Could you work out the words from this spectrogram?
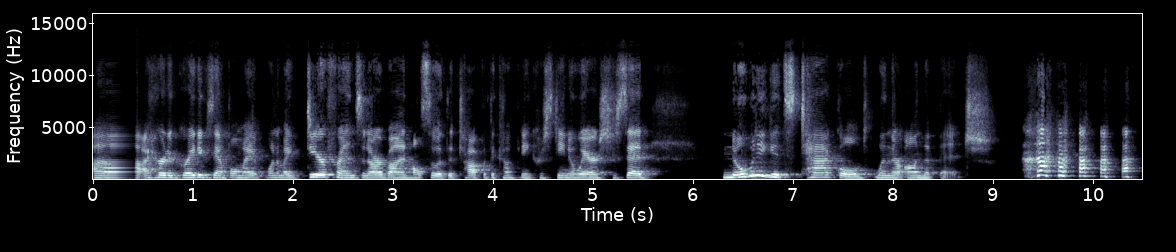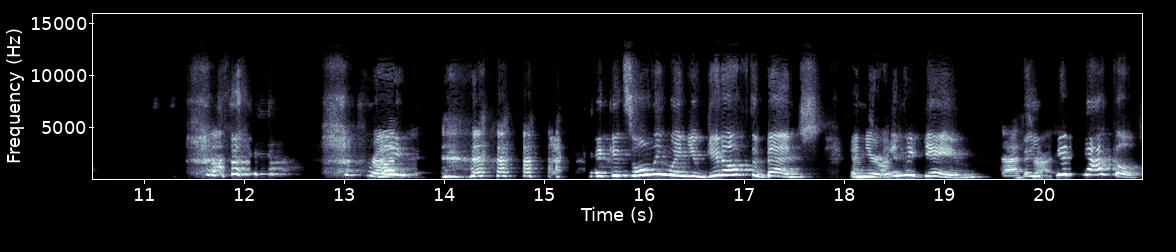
uh, i heard a great example my one of my dear friends in arbonne also at the top of the company christina ware she said nobody gets tackled when they're on the bench right like it's only when you get off the bench and That's you're right. in the game That's that right. you get tackled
